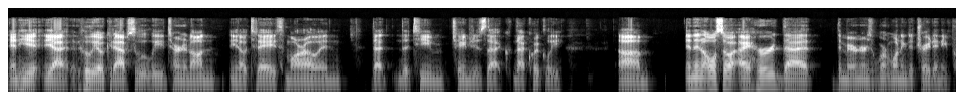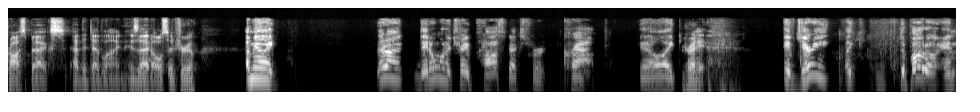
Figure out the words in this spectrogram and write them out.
And he, yeah, Julio could absolutely turn it on, you know, today, tomorrow, and that the team changes that that quickly. Um, and then also, I heard that the Mariners weren't wanting to trade any prospects at the deadline. Is that also true? I mean, like they're not they don't want to trade prospects for crap. You know, like right. If Jerry like Dipoto and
